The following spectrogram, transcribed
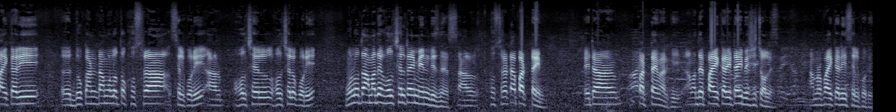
পাইকারি দোকানটা মূলত খুচরা সেল করি আর হোলসেল হোলসেলও করি। মূলত আমাদের হোলসেলটাই মেন বিজনেস আর খুচরাটা পার্ট টাইম এটা পার্ট টাইম আর কি। আমাদের পাইকারিটাই বেশি চলে। আমরা পাইকারি সেল করি।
